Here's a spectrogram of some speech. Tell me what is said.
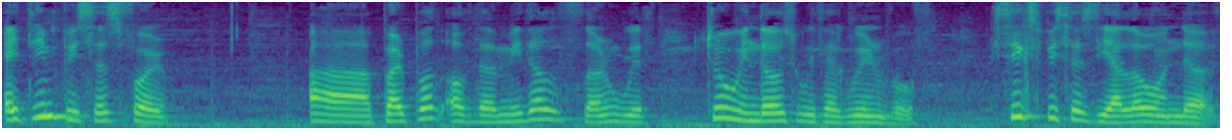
18 pieces for uh, purple of the middle floor with two windows with a green roof. Six pieces yellow on the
